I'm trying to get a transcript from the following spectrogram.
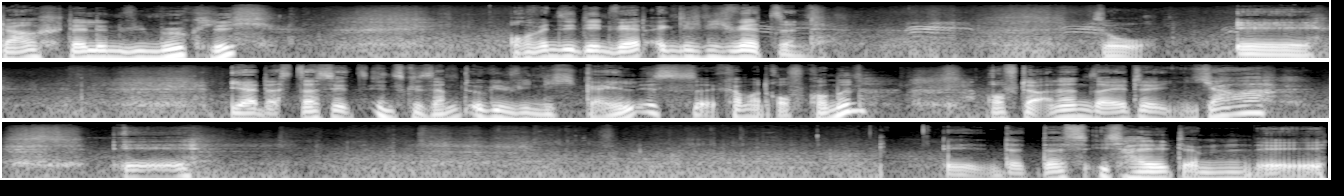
darstellen wie möglich, auch wenn sie den Wert eigentlich nicht wert sind. So, äh, ja, dass das jetzt insgesamt irgendwie nicht geil ist, kann man drauf kommen. Auf der anderen Seite, ja, äh, äh das ist halt, ähm, äh,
